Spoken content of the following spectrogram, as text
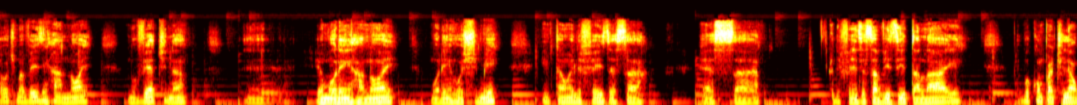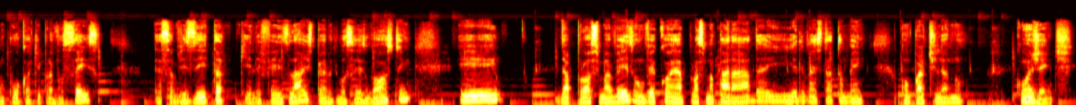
última vez em Hanoi, no Vietnã. É, eu morei em Hanoi, morei em Ho Chi Minh então ele fez essa essa ele fez essa visita lá e eu vou compartilhar um pouco aqui para vocês dessa visita que ele fez lá. Espero que vocês gostem e da próxima vez vamos ver qual é a próxima parada e ele vai estar também compartilhando com a gente.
